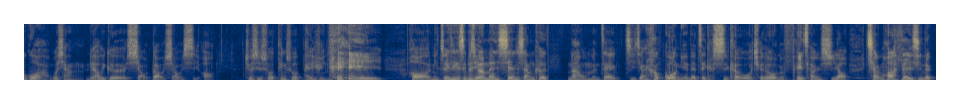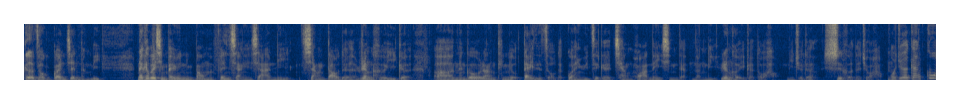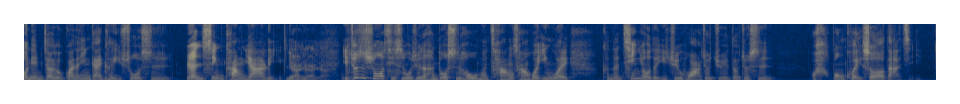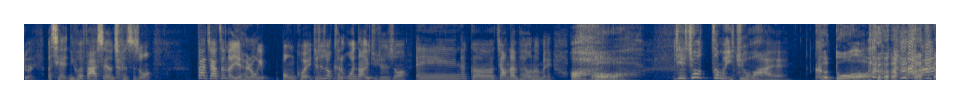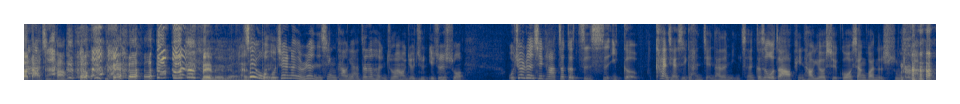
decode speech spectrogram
不过啊，我想聊一个小道消息哦，就是说，听说培云，嘿嘿，你最近是不是有一门线上课？那我们在即将要过年的这个时刻，我觉得我们非常需要强化内心的各种关键能力。那可不可以请培云你帮我们分享一下你想到的任何一个啊、能够让听友带着走的关于这个强化内心的能力，任何一个都好，你觉得适合的就好。我觉得跟过年比较有关的，应该可以说是韧性抗压力。呀呀呀！也就是说，其实我觉得很多时候我们常常会因为可能亲友的一句话，就觉得就是哇崩溃，受到打击。对，而且你会发现，就是说。大家真的也很容易崩溃，就是说，可能问到一句，就是说，哎、欸，那个交男朋友了没？哇，哦，也就这么一句话，哎、嗯，可多了，要打击他，没有没有没有。所以我，我我觉得那个韧性抗压真的很重要，就就也就是说，嗯、我觉得韧性抗压这个只是一个看起来是一个很简单的名称，可是我知道品浩也有写过相关的书，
